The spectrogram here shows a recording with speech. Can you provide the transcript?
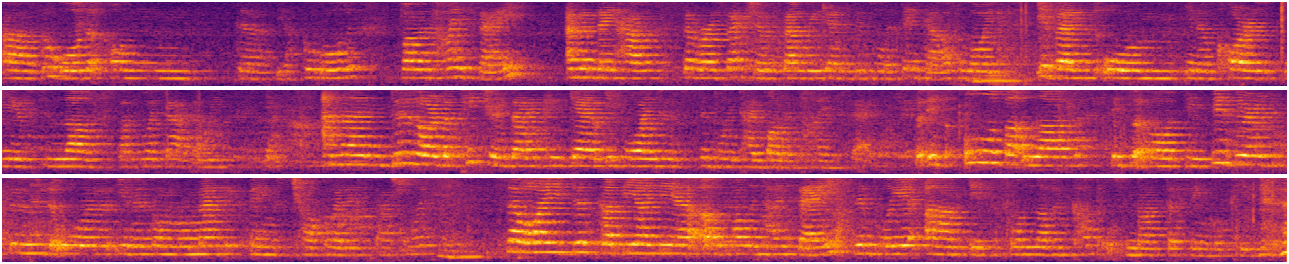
uh, googled on the yeah googled Valentine's Day, and then they have several sections that we can simply think of, like events or um, you know cards, gifts, love, stuff like that. That we yeah. And then those are the pictures that I could get if I just simply type Valentine's Day. So it's all about love, it's about the dessert, food, or you know some romantic things, chocolate especially. So I just got the idea of Valentine's Day simply um, for loving couples, not the single people.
